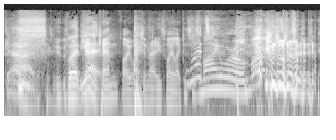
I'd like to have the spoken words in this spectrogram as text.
God. But Ken, yeah. Ken probably watching that. He's probably like, "This What? is my world, my world."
